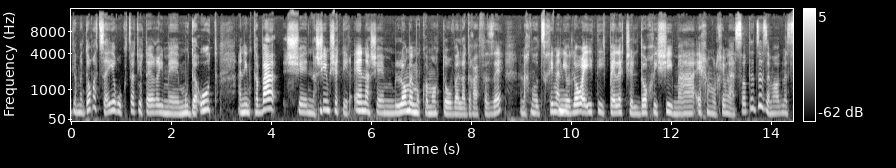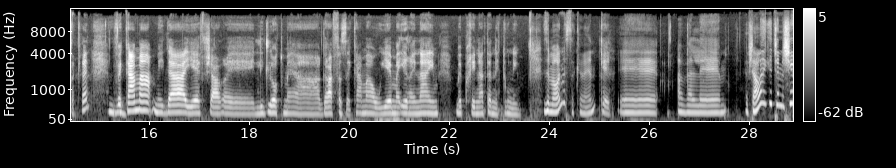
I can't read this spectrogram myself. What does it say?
גם הדור הצעיר הוא קצת יותר עם אה, מודעות. אני מקווה שנשים שתראינה שהן לא ממוקמות טוב על הגרף הזה, אנחנו עוד צריכים, אני עוד לא ראיתי פלט של דוח אישי, מה, איך הם הולכים לעשות את זה, זה מאוד מסקרן, וכמה מידע יהיה אפשר אה, לדלות מהגרף הזה, כמה הוא יהיה מאיר עיניים מבחינת הנתונים. זה מאוד מסקרן. כן. אה, אבל אה, אפשר להגיד שנשים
